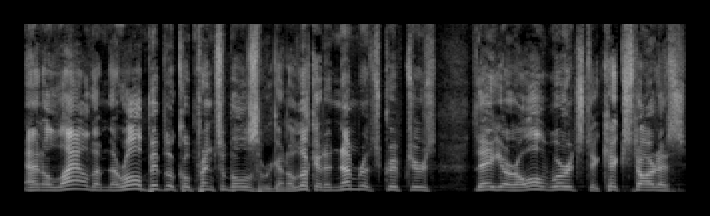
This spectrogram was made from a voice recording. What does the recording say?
and allow them. They're all biblical principles. We're going to look at a number of scriptures. They are all words to kickstart us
